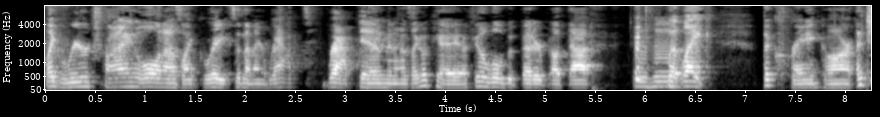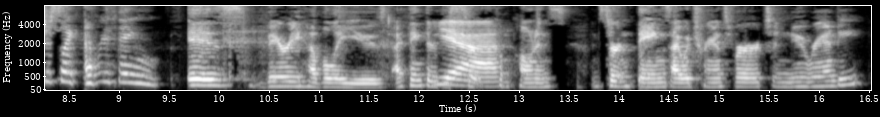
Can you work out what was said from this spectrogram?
like rear triangle and i was like great. So then i wrapped wrapped him and i was like okay i feel a little bit better about that. Mhm. but like the crank arm it's just like everything is very heavily used. I think there'd be Yeah. certain components and certain things i would transfer to new randy.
